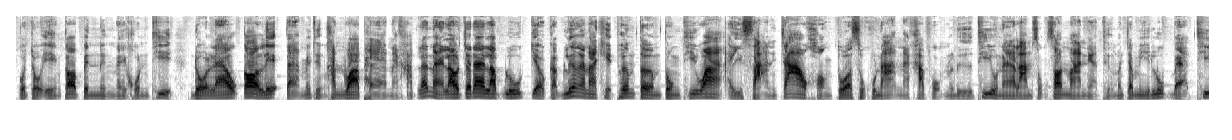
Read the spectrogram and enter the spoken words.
โกโจเองก็เป็นหนึ่งในคนที่โดนแล้วก็เละแต่ไม่ถึงขั้นว่าแพ้นะครับและไหนเราจะได้รับรู้เกี่ยวกับเรื่องอาณาเขตเพิ่มเติมตรงที่ว่าไอสารเจ้าของตัวสุคุนะนะครับผมหรือที่อยู่ในรามสงซ่อนมารเนี่ยถึงมันจะมีรูปแบบที่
